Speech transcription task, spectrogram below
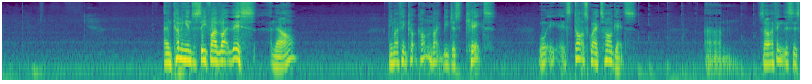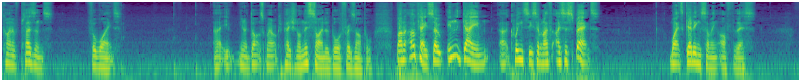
And coming into c5 like this now, you might think, can't the knight be just kicked? Well, it's dark square targets. Um, so I think this is kind of pleasant for white uh, you know, dark square occupation on this side of the board, for example. But okay, so in the game, uh, Queen C7, I, I, suspect White's getting something after this.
